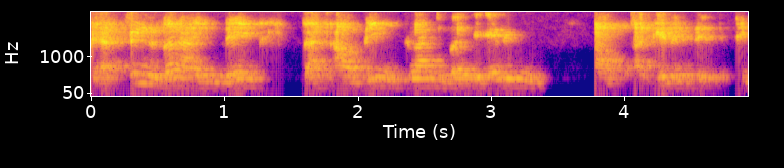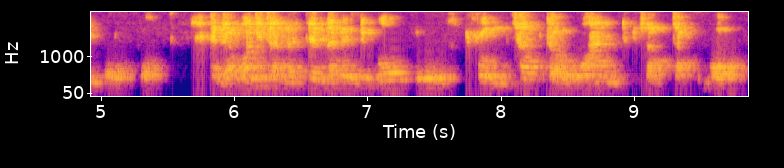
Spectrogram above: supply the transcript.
There are things that are in there that are being planned by the enemy against the, people of God. And I want you to understand that as you go through from chapter 1 to chapter 4,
